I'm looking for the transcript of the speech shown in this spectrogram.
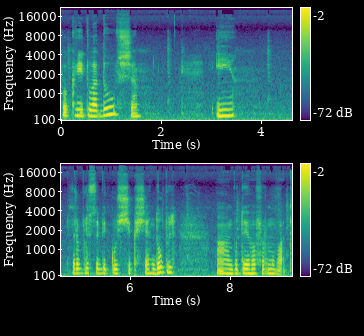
поквітла довше. І зроблю собі кущик ще дубль, буду його формувати,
